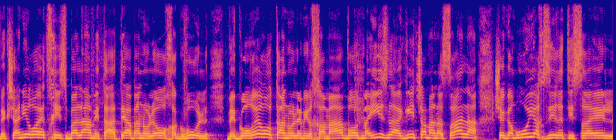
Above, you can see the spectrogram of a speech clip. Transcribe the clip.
וכשאני רואה את חיזבאללה מתעתע בנו לאורך הגבול וגורר אותנו למלחמה, ועוד מעז להגיד שם נסראללה שגם הוא יחזיר את ישראל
